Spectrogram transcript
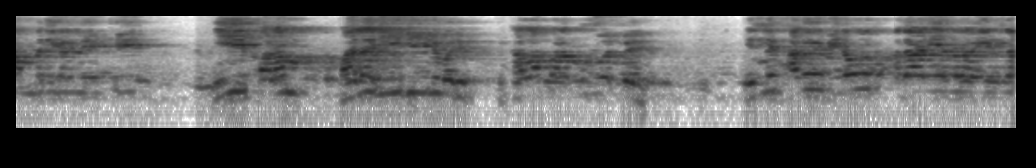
കമ്പനികളിലേക്ക് ഈ പണം പല രീതിയിൽ വരും. കള്ളപ്പണം മുഴുവൻ വരും. ഇന്ന് അത് വിനോദ് അദാനി എന്ന് പറയുന്ന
